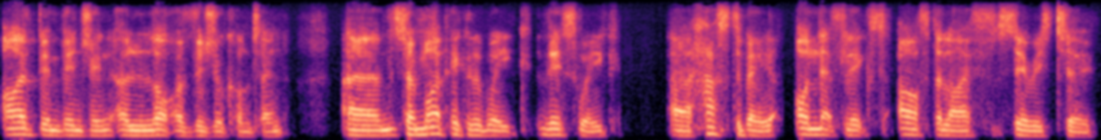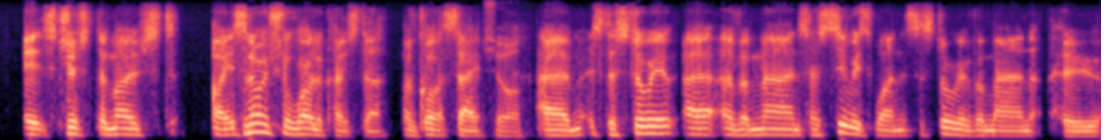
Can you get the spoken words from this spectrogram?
I've been binging a lot of visual content. Um, so, my pick of the week this week uh, has to be on Netflix Afterlife Series 2. It's just the most, oh, it's an emotional roller coaster, I've got to say. Sure. Um, it's the story uh, of a man. So, series one, it's the story of a man who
